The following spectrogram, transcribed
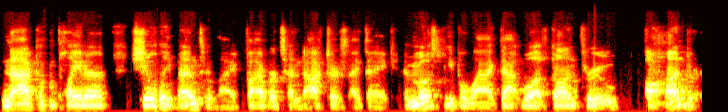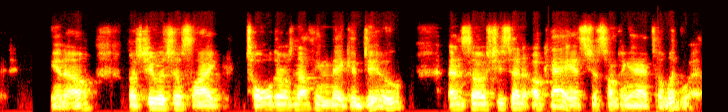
not a complainer. She only been through like five or ten doctors, I think. And most people like that will have gone through a hundred, you know. But she was just like told there was nothing they could do. And so she said, okay, it's just something I have to live with.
